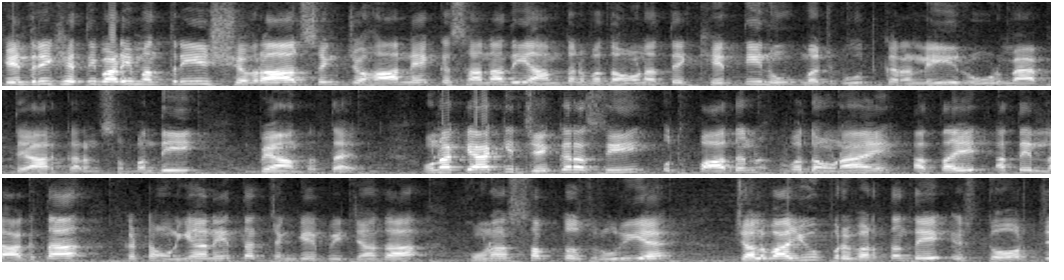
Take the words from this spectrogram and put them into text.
ਕੇਂਦਰੀ ਖੇਤੀਬਾੜੀ ਮੰਤਰੀ ਸ਼ਿਵਰਾਜ ਸਿੰਘ ਚੌਹਾਨ ਨੇ ਕਿਸਾਨਾਂ ਦੀ ਆਮਦਨ ਵਧਾਉਣ ਅਤੇ ਖੇਤੀ ਨੂੰ ਮਜ਼ਬੂਤ ਕਰਨ ਲਈ ਰੋਡ ਮੈਪ ਤਿਆਰ ਕਰਨ ਸੰਬੰਧੀ ਬਿਆਨ ਦਿੱਤਾ ਹੈ। ਉਹਨਾਂ ਕਿਹਾ ਕਿ ਜੇਕਰ ਅਸੀਂ ਉਤਪਾਦਨ ਵਧਾਉਣਾ ਹੈ ਅਤੇ ਅਤੇ ਲਾਗਤਾਂ ਘਟਾਉਣੀਆਂ ਨੇ ਤਾਂ ਚੰਗੇ ਬੀਜਾਂ ਦਾ ਹੋਣਾ ਸਭ ਤੋਂ ਜ਼ਰੂਰੀ ਹੈ। ਜਲਵਾਯੂ ਪਰਿਵਰਤਨ ਦੇ ਇਸ ਦੌਰ 'ਚ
